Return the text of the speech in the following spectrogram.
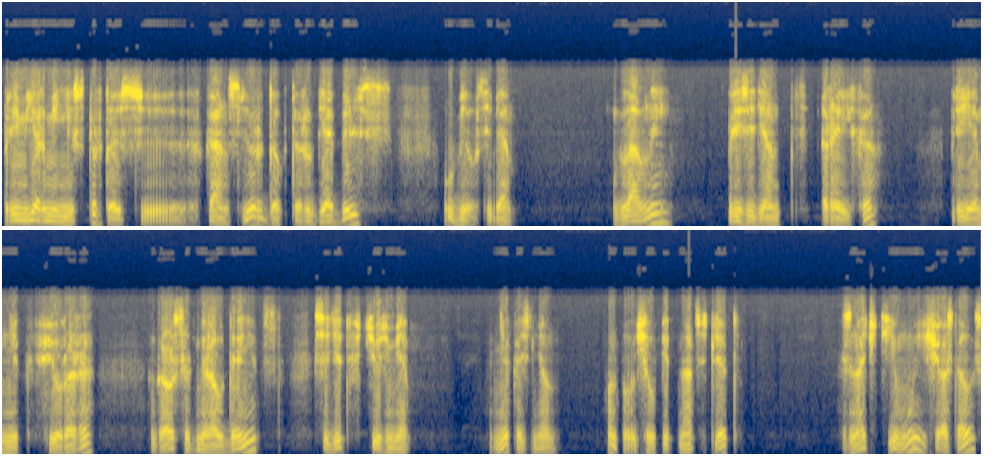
Премьер-министр, то есть э, канцлер, доктор Геббельс, убил себя. Главный президент Рейха, преемник фюрера, гросс-адмирал Денниц, сидит в тюрьме. Не казнен. Он получил 15 лет. Значит, ему еще осталось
